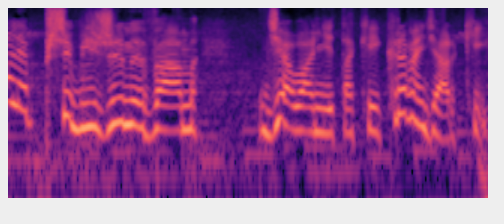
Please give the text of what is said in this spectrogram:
ale przybliżymy Wam działanie takiej krawędziarki.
